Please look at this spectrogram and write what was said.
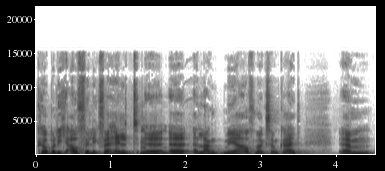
körperlich auffällig verhält, äh, äh, erlangt mehr Aufmerksamkeit. Ähm,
